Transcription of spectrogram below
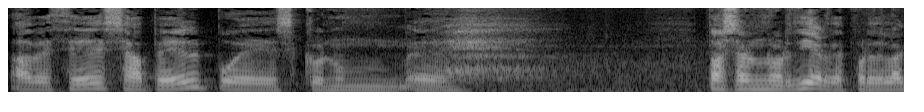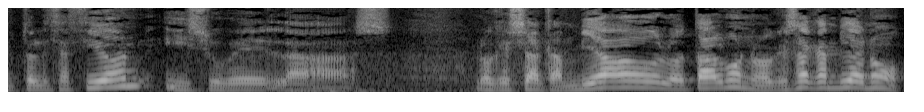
A veces Apple, pues con un... Eh, pasan unos días después de la actualización y sube las lo que se ha cambiado, lo tal, bueno, lo que se ha cambiado no,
